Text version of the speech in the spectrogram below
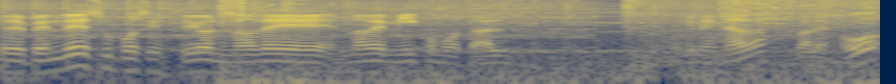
Depende de su posición, no de, no de mí como tal Aquí no hay nada, vale ¡Oh!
